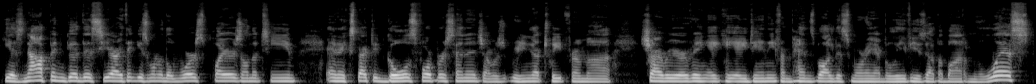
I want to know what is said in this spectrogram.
He has not been good this year. I think he's one of the worst players on the team and expected goals for percentage. I was reading that tweet from uh, Irving, aka Danny from Pens blog this morning. I believe he's at the bottom of the list.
